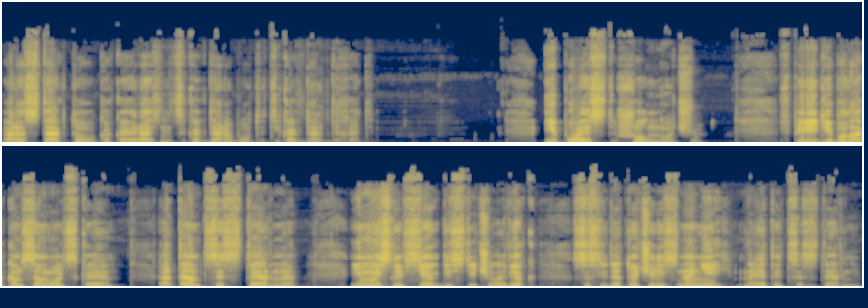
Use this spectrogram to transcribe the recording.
А раз так, то какая разница, когда работать и когда отдыхать? И поезд шел ночью. Впереди была Комсомольская, а там цистерна, и мысли всех десяти человек сосредоточились на ней, на этой цистерне.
